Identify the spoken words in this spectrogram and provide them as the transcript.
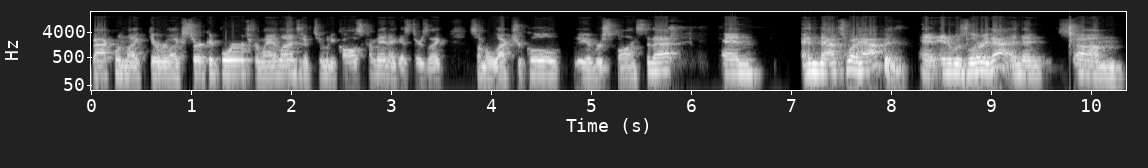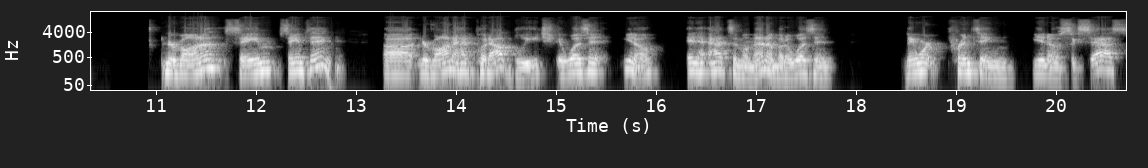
Back when like there were like circuit boards for landlines, and if too many calls come in, I guess there's like some electrical response to that, and and that's what happened. And, and it was literally that. And then um, Nirvana, same same thing. Uh, Nirvana had put out Bleach. It wasn't you know it had some momentum, but it wasn't. They weren't printing you know success.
